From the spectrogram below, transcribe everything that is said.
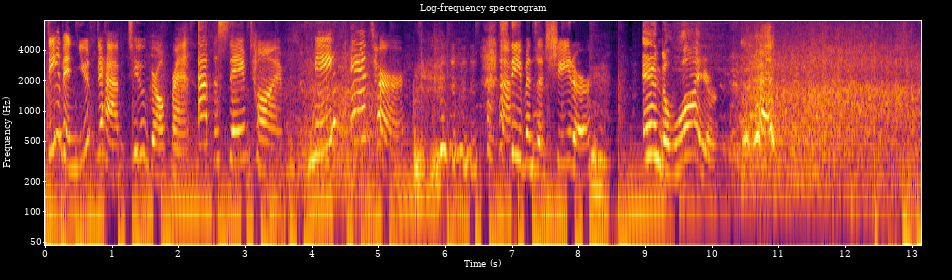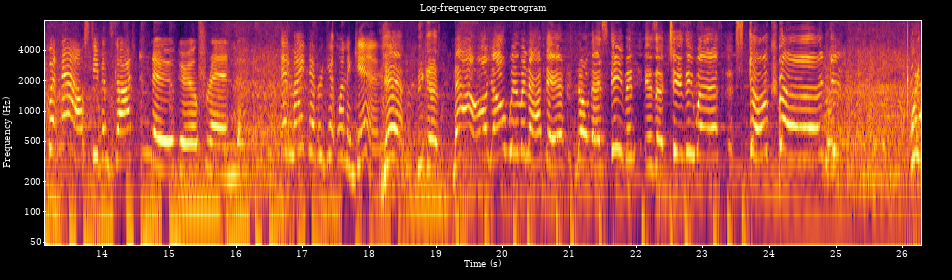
Steven used to have two girlfriends. at the same time. Me and her. Steven's a cheater. And a liar! But now Steven's got no girlfriend. And might never get one again. Yeah, because now all y'all women out there know that Steven is a cheesy West skunk bag. Wait,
